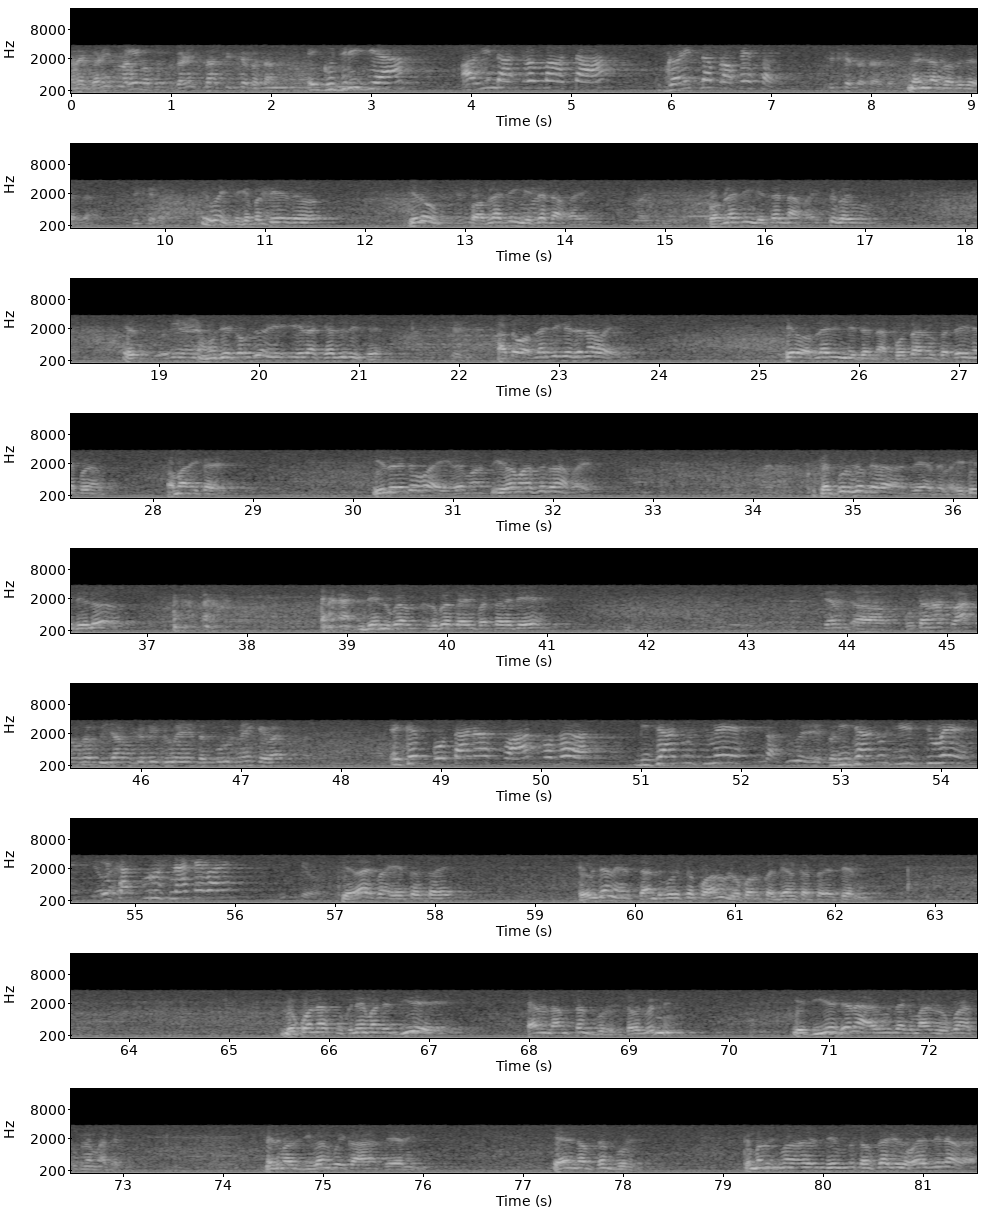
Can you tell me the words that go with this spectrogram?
અને ગણિતના ગણિતના શિક્ષક હતા. એ ગુજરી ગયા અરવિંદ આશ્રમમાં હતા ગણિતના પ્રોફેસર શિક્ષક હતા ગણીના પ્રોફેસર હતા. શિક્ષક હતા. હોય છે કે પણ એ તો પોપ્યુલેટિંગ લેટર ના થાય પોપ્યુલેટિંગ લેટર ના થાય શું કહ્યું? હું જે કહું છું ને એ વ્યાખ્યા જુદી છે. આ તો ઓબ્લાઇઝિંગ નેચર ના હોય. તે ઓબ્લાઇઝિંગ નેચર ના. પોતાનું ઘટાઈને પણ અમારે કરે. એ તો એ તો હોય એવા માણસ એવા માણસો ના હોય. સત્પુરુષો કેવા રહ્યા હતા એ કોઈ જોયેલો? જે લુગડા લુગડા કરીને ફરતો હોય તે? તેમ અ, પોતાના શ્વાસ વગર બીજાનું સુધી જુએ એ સત્પુરુષ નહીં કહેવાય? એટલે પોતાના સ્વાર્થ વગર બીજાનું જુએ જુએ એ સત્પુરુષ. બીજાનું જીત જુએ એ સત્પુરુષ ના કહેવાય? કહેવાય. કહેવાય પણ એ તો તો એવું છે ને સંત પુરુષ તો કોનું લોકોનું કલ્યાણ કરતો હોય તેનું લોકોના સુખને માટે જીવે એનું નામ સંત પુરુષ સમજ ને એ જીવે છે ને આવું છે કે મારે લોકોના સુખને માટે નહીં તો મારું જીવન કોઈ કારણ છે નહીં એનું નામ સંત પુરુષ તો મનુષ્યમાં જે સંસારી હોય જ નહીં આવે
